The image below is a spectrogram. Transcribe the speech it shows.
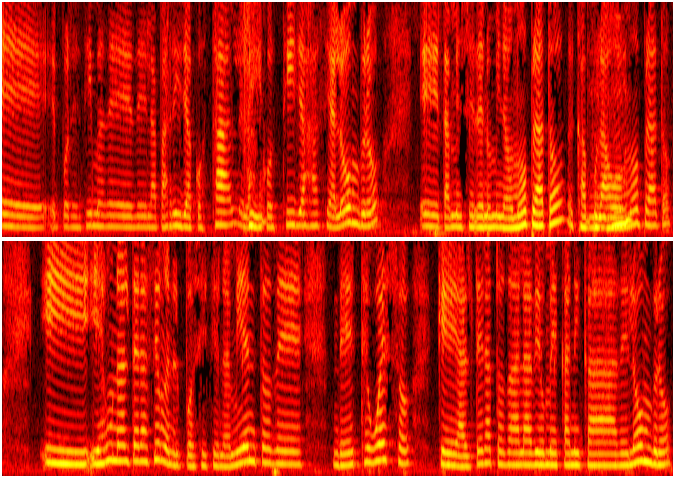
eh, por encima de, la parrilla costal, de las costillas hacia el hombro. Eh, también se denomina homóplato, escápula o homóplato, y, es una alteración en el posicionamiento de, este hueso que altera toda la biomecánica del hombro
